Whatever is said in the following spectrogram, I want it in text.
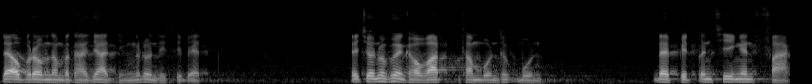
และอบรมธรรมทายาทหญิงรุ่นที่ 11 ได้ชวนเพื่อนเข้าวัดทำบุญทุกบุญ ได้ปิดบัญชีเงินฝาก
